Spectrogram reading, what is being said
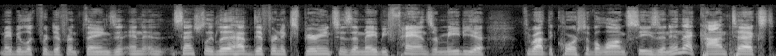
maybe look for different things, and, and, essentially have different experiences than maybe fans or media throughout the course of a long season. In that context,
